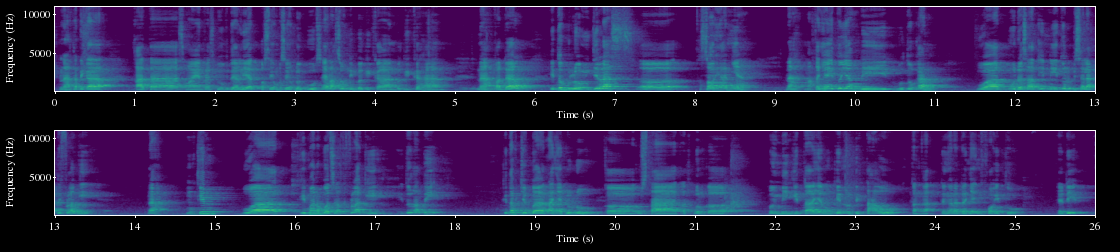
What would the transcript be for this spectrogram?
nah ketika ke atas main Facebook kita lihat posting-posting bagus eh langsung dibagikan bagikan. Nah padahal itu belum jelas eh, kesohihannya. Nah makanya itu yang dibutuhkan buat muda saat ini itu lebih selektif lagi. Nah mungkin buat gimana buat selektif lagi itu nanti kita coba nanya dulu ke ustadz ataupun ke pembimbing kita yang mungkin lebih tahu dengan adanya info itu. Jadi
